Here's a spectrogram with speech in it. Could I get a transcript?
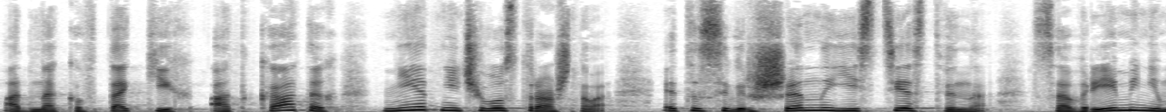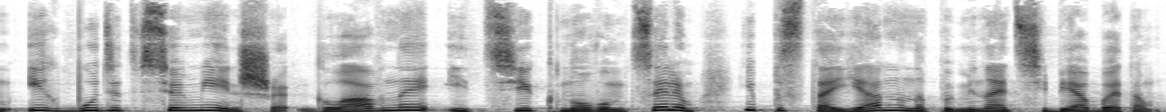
однако в таких откатах нет ничего страшного. Это совершенно естественно. Со временем их будет все меньше. Главное – идти к новым целям и постоянно напоминать себе об этом.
